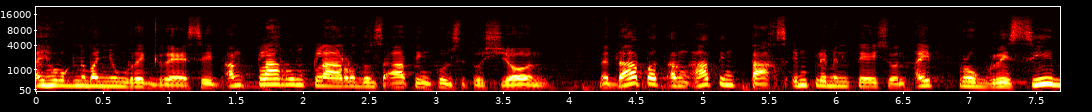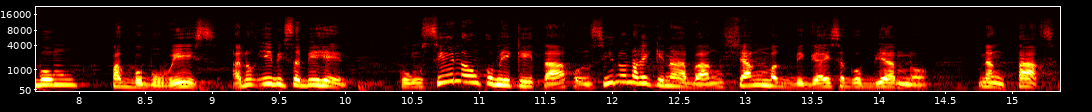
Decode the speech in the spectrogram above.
ay huwag naman yung regressive. Ang klarong-klaro doon sa ating konstitusyon na dapat ang ating tax implementation ay progresibong pagbubuwis. Anong ibig sabihin? Kung sino ang kumikita, kung sino nakikinabang, siyang magbigay sa gobyerno ng tax.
